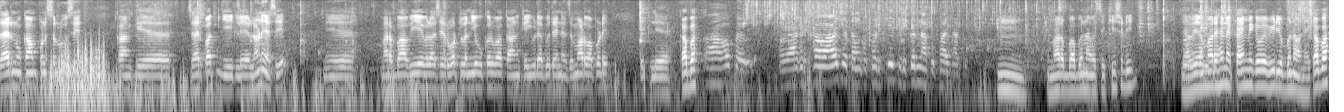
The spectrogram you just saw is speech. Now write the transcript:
જાહેરનું કામ પણ સલું છે કારણ કે જાહેર પાકી ગઈ એટલે લણે છે. ને મારા બા વેલા છે રોટલા ને એવું કરવા કારણ કે ઈવડા બધાને જમાડવા પડે. એટલે કાબા? હા હો હું હમ મારા બા બનાવે છે ખીચડી. હવે અમારે છે ને કાયમિક હવે વીડિયો બનાવવાનો કાબા?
